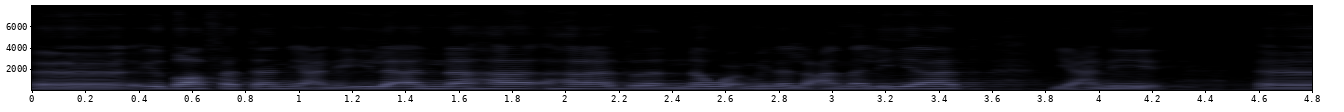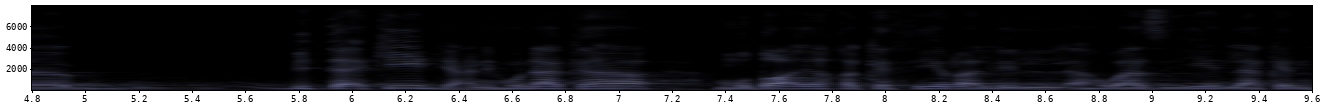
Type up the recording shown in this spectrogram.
آه، إضافة يعني إلى أن هذا النوع من العمليات يعني بالتأكيد يعني هناك مضايقة كثيرة للأهوازيين لكن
